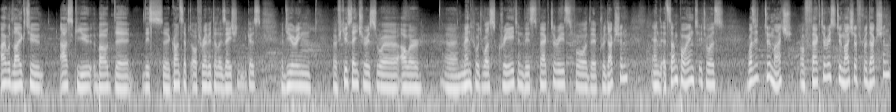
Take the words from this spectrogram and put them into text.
I would like to ask you about the, this uh, concept of revitalization because during a few centuries where our uh, manhood was creating these factories for the production, and at some point it was was it too much of factories, too much of production,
